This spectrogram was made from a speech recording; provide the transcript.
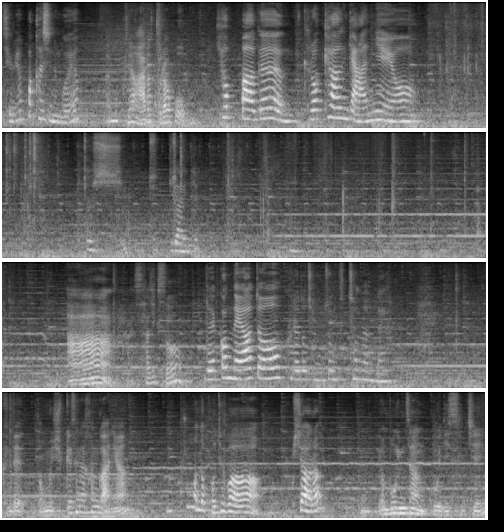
지금 협박하시는 거예요? 아니 뭐 그냥 알아두라고. 협박은 그렇게 하는 게 아니에요. 어씨, 디라인데? 아 사직서? 내 건 내야죠. 그래도 정좀 붙였는데. 근데 너무 쉽게 생각한 거 아니야? 좀만 더 버텨봐. 혹시 알아? 연봉 인상 곧 있을지.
